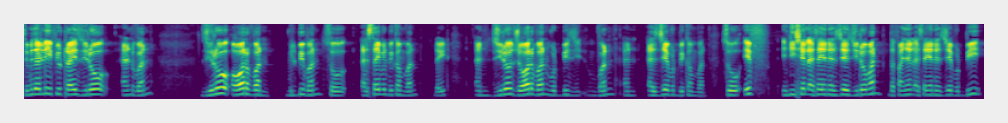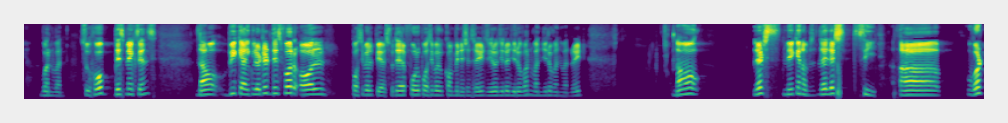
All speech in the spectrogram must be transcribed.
similarly if you try 0 and 1 0 or 1 will be 1 so si will become 1 right? And 0 or 1 would be 1 and sj would become 1 so if initial si and sj is 0 1 the final si and sj would be 1 1 so hope this makes sense. Now we calculated this for all possible pairs so there are four possible combinations right? 0 0 0 1 1 0 1 1 right? Now let's make an let's see. Uh, what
